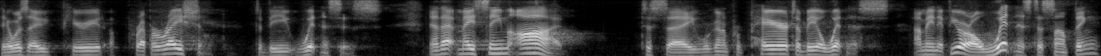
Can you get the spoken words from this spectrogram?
There was a period of preparation to be witnesses. Now, that may seem odd to say we're going to prepare to be a witness. I mean, if you're a witness to something,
